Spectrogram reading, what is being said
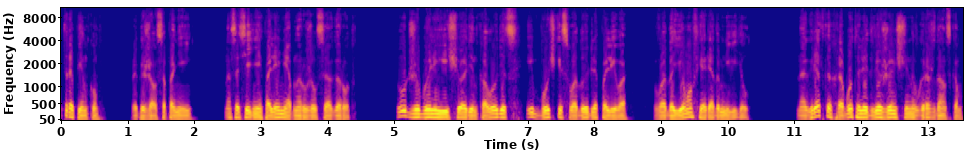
тропинку. Пробежался по ней. На соседней полене обнаружился огород. Тут же были еще один колодец и бочки с водой для полива. Водоемов я рядом не видел. На грядках работали две женщины в гражданском.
